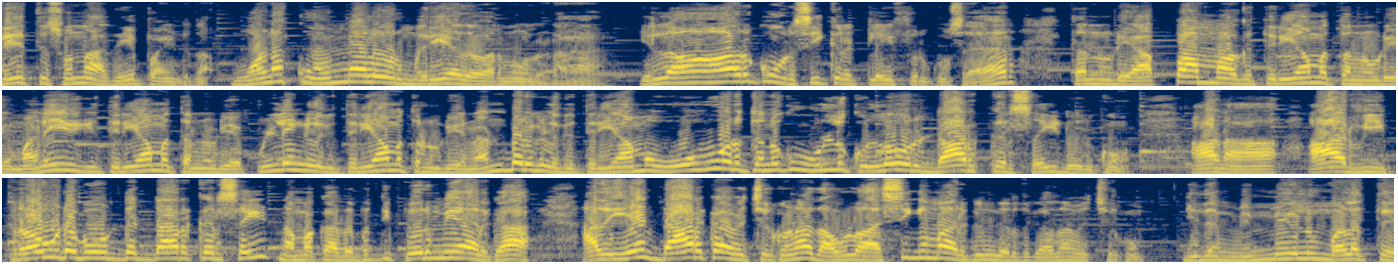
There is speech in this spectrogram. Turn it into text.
நேற்று சொன்ன அதே பாயிண்ட் தான். உனக்கு உண்மையில ஒரு மரியாதை வரணும்லடா எல்லாருக்கும் ஒரு சீக்ரெட் லைஃப் இருக்கும் சார் தன்னுடைய அப்பா அம்மாவுக்கு தெரியாமல் தன்னுடைய மனைவிக்கு தெரியாமல் தன்னுடைய பிள்ளைங்களுக்கு தெரியாமல் தன்னுடைய நண்பர்களுக்கு தெரியாமல் ஒவ்வொருத்தனுக்கும் உள்ளுக்குள்ள ஒரு டார்க்கர் சைடு இருக்கும். ஆனால் are we proud about the darker side நமக்கு அதை பற்றி பெருமையாக இருக்கா? அதை ஏன் டார்க்காக வச்சிருக்கோம்னா அது அவ்வளோ அசிங்கமாக இருக்குங்கிறதுக்காக தான் வச்சிருக்கோம். இதை மென்மேலும் வளர்த்து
